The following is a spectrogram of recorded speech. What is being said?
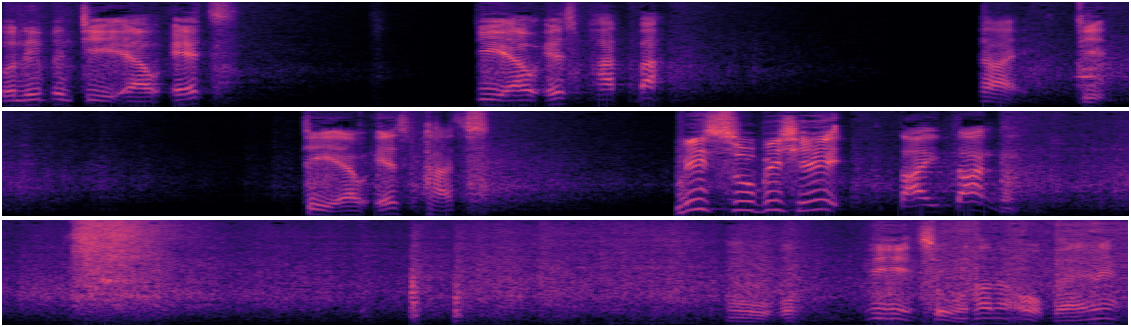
ตัวนี้เป็น GLS GLS พัดปะใช่ G GLS Plus Mitsubishi Titan โอ้โห นี่สูงเท่าหน้าอกเลยนะเนี่ย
